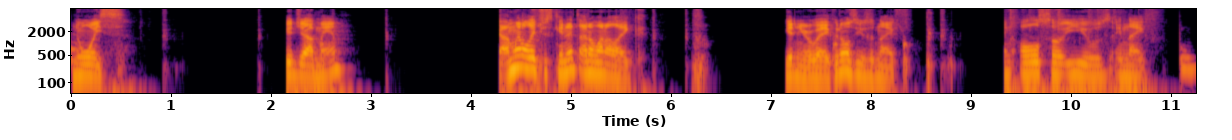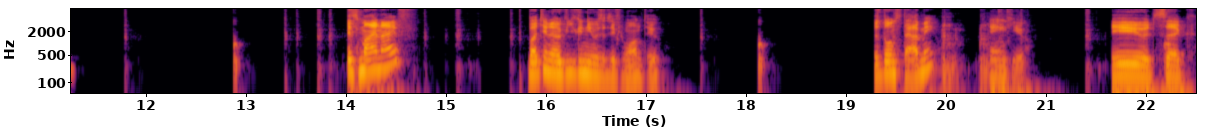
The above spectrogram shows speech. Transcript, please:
Noise. Good job, man. Yeah, I'm gonna let you skin it. I don't wanna like get in your way. You can also use a knife can also use a knife. It's my knife, but you know, you can use it if you want to. Just don't stab me. Thank you. Dude, sick.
